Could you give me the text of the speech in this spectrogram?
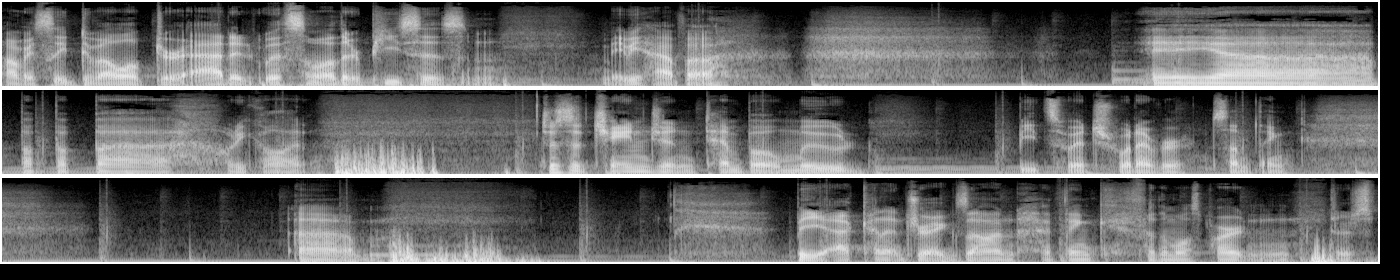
obviously developed or added with some other pieces and maybe have a a uh, bu- bu- bu- what do you call it? Just a change in tempo, mood, beat switch, whatever, something. Um, but yeah, it kind of drags on. I think for the most part, and there's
